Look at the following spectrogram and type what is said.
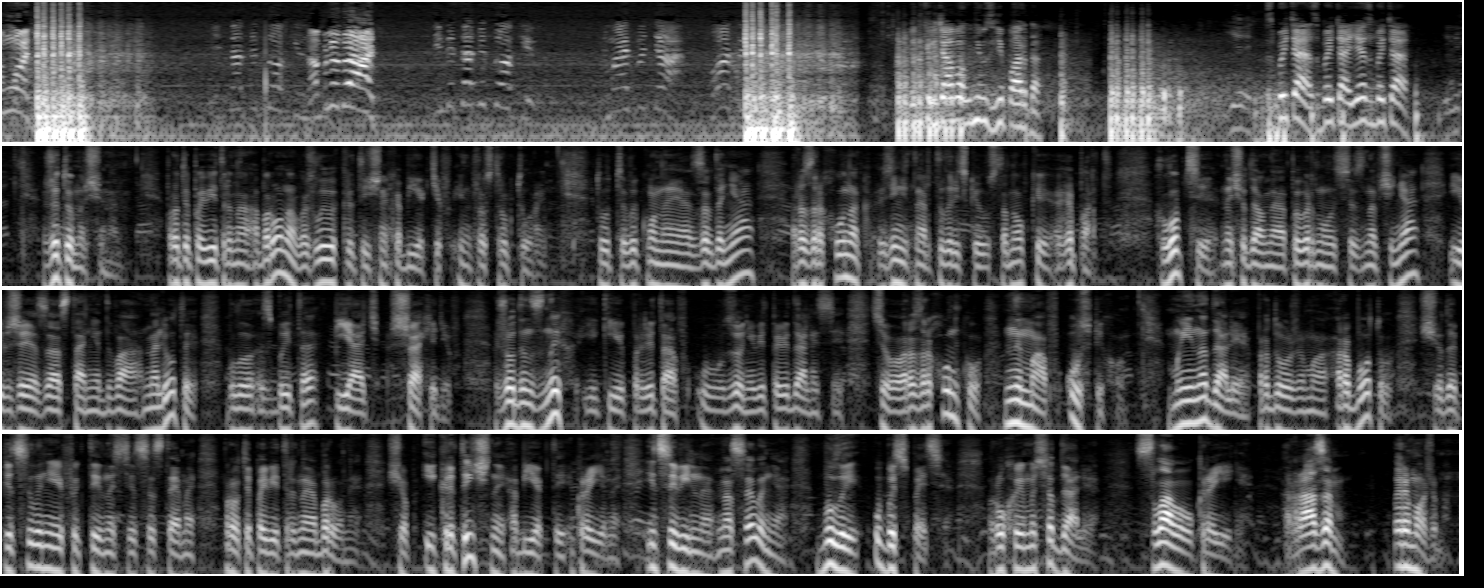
огонь! 50%. Наблюдать! 70%. Немає збиття. Постріл. Відкриття вогню з гепарда. Збиття, збиття, є збиття. Житомирщина. Протиповітряна оборона важливих критичних об'єктів інфраструктури. Тут виконує завдання розрахунок зенітно-артилерійської установки Гепард. Хлопці нещодавно повернулися з навчання, і вже за останні два нальоти було збито п'ять шахідів. Жоден з них, який прилітав у зоні відповідальності цього розрахунку, не мав успіху. Ми і надалі продовжимо роботу щодо підсилення ефективності системи протиповітряної оборони, щоб і критичні об'єкти України, і цивільне населення були у безпеці. Рухаємося далі. Слава Україні! Разом переможемо!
